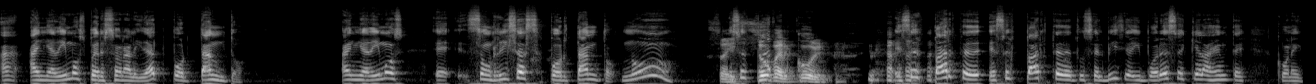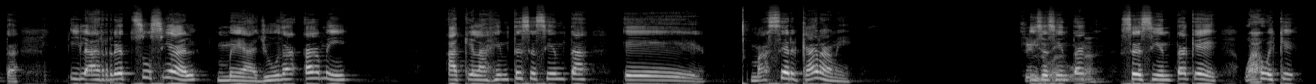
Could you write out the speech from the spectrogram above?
Ah, añadimos personalidad por tanto añadimos eh, sonrisas por tanto. No. Soy súper cool. Eso es, parte de, eso es parte de tu servicio y por eso es que la gente conecta. Y la red social me ayuda a mí a que la gente se sienta eh, más cercana a mí. y se sienta, se sienta que, wow, es que,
